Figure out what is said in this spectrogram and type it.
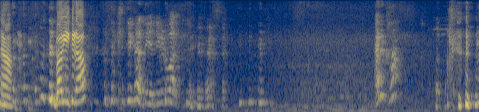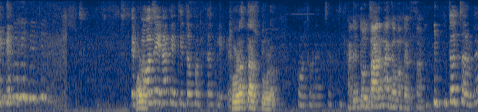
हा. बघ इकडं. किती खाते तिकडे बघ. ते pause आहे ना ते तिथं फक्त click. थोडा तास थोडा. हो. अगं तो चार ना ग मग असता तोच चालू का?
